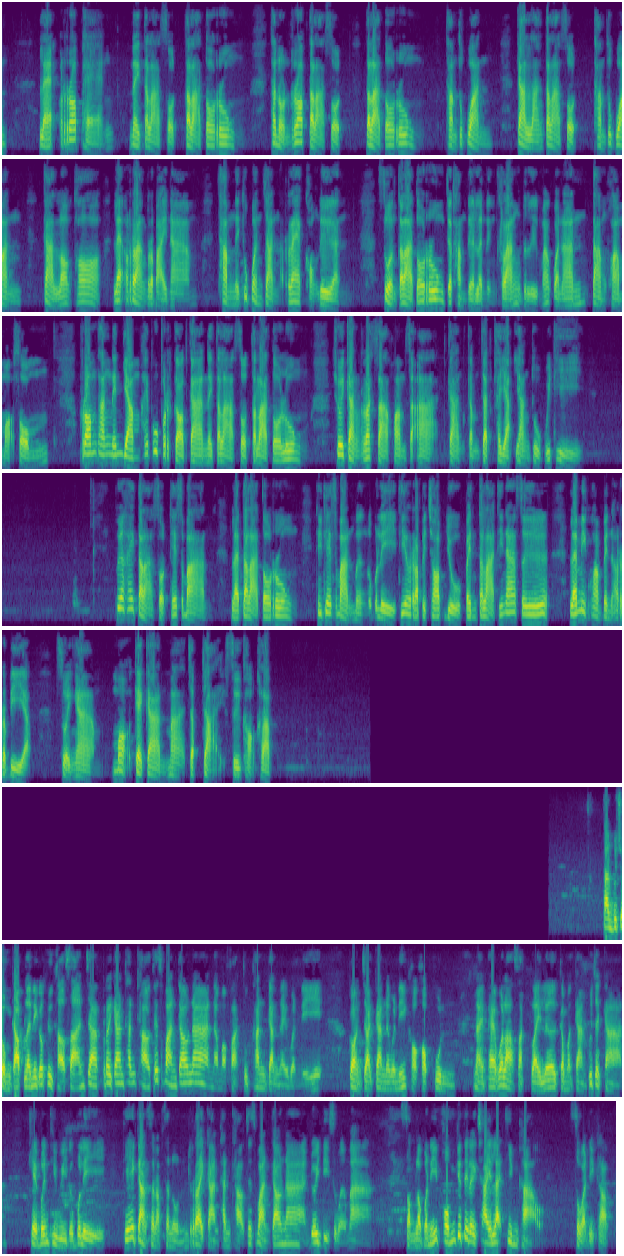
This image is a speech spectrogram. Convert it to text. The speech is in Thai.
และรอบแผงในตลาดสด ตลาดโต้รุ่ง ถนนรอบตลาดสด ตลาดโต้รุ่งทำทุกวัน การล้างตลาดสดทำทุกวัน การลอกท่อและรางระบายน้ำทำในทุกวันจันทร์แรกของเดือน ส่วนตลาดโต้รุ่งจะทำเดือนละหนึ่งครั้งหรือมากกว่านั้นตามความเหมาะสม พร้อมทั้งเน้นย้ำให้ผู้ประกอบการในตลาดสดตลาดโต้รุ่ง ช่วยกันรักษาความสะอาด การกำจัดขยะอย่างถูกวิธี เพื่อให้ตลาดสดเทศบาล และตลาดโตรุ่งที่เทศบาลเมืองลบบุรีที่รับผิดชอบอยู่เป็นตลาดที่น่าซื้อ และมีความเป็นระเบียบ สวยงาม เหมาะแก่การมาจับจ่ายซื้อของครับ ท่านผู้ชมครับ และนี่ก็คือข่าวสารจากรายการทันข่าวเทศบาลก้าวหน้านำมาฝากทุกท่านกันในวันนี้ ก่อนจากกันในวันนี้ขอขอบคุณนายแพทย์วราศักดิ์ไกลเลิศกรรมการผู้จัดการเคเบิลทีวีลบบุรี ที่ให้การสนับสนุนรายการทันข่าวเทศบาลก้าวหน้าด้วยดีเสมอมาสำหรับวันนี้ผมกิติเดชชัยและทีมข่าว สวัสดีครับ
